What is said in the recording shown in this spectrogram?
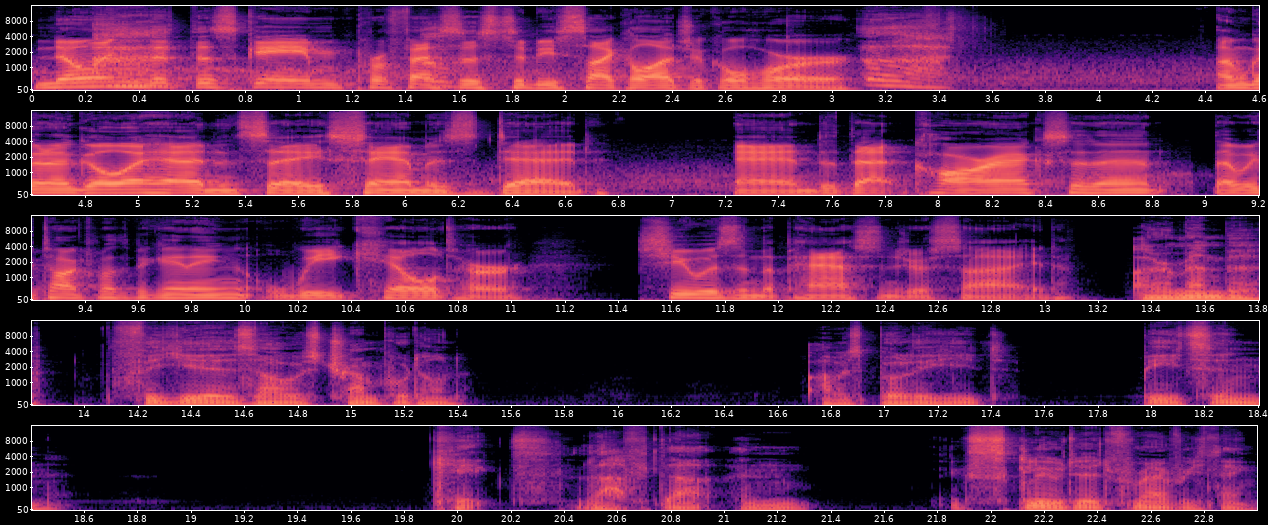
Knowing uh. that this game professes to be psychological horror, I'm gonna go ahead and say Sam is dead. And that car accident that we talked about at the beginning, we killed her. She was in the passenger side. I remember for years I was trampled on. I was bullied, beaten, kicked, laughed at, and excluded from everything.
